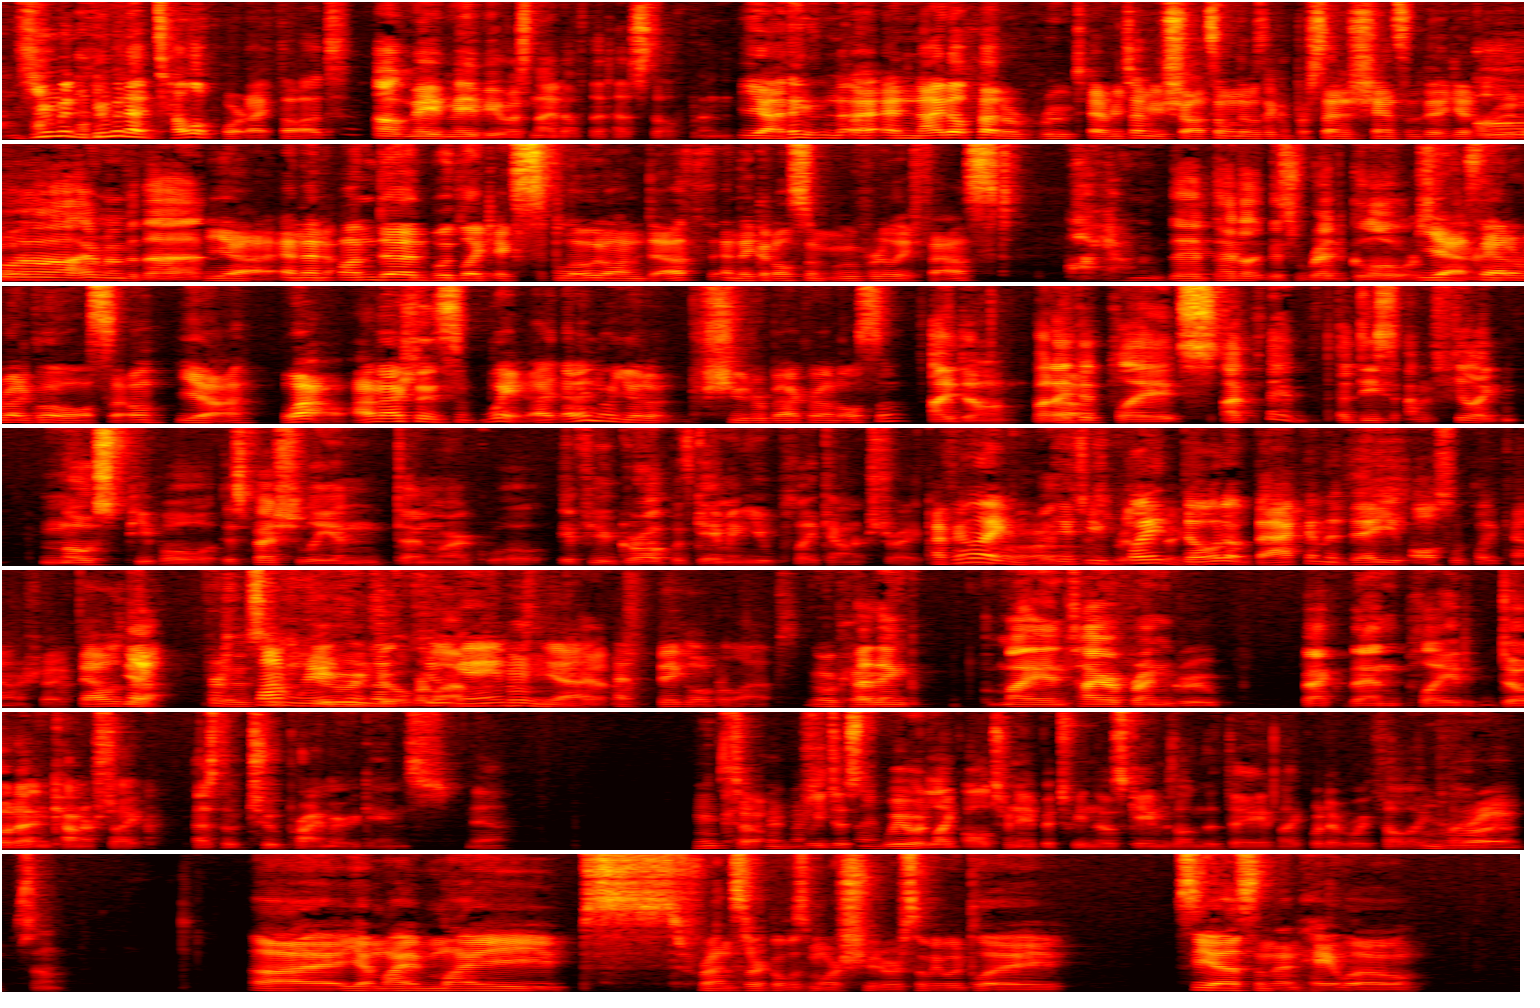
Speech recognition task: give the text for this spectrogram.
human human had teleport. I thought. Oh, maybe maybe it was Night Elf that has stealth then. Yeah, I think and Night Elf had a root. Every time you shot someone, there was like a percentage chance that they get Oh, uh, I remember that. Yeah, and then undead would like explode on death, and they could also move really fast. Oh, yeah, I remember- they had, had like this red glow or something. Yes, they had a red glow also. Yeah. Wow. I'm actually wait. I, I didn't know you had a shooter background also. I don't, but I Oh. did play. I played a decent. I feel like most people, especially in Denmark, will if you grow up with gaming, you play Counter Strike. I feel like Oh, if you really played big. Dota back in the day, you also played Counter Strike. That was Yeah, like for was some reason huge those overlap. two games, Hmm. yeah, Yeah. had big overlaps. Okay. I think my entire friend group back then played Dota and Counter Strike as the two primary games. Yeah. Okay. So we just we would like alternate between those games on the day, like whatever we felt like. playing. Right. So Uh, yeah, my my friend circle was more shooter, so we would play CS and then Halo,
